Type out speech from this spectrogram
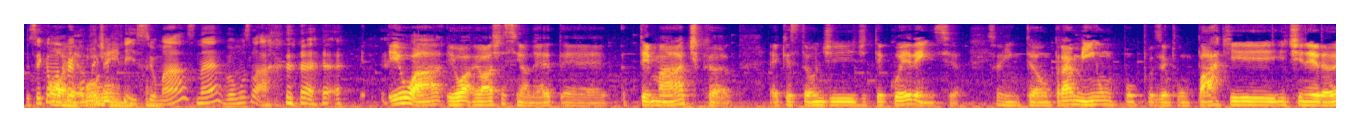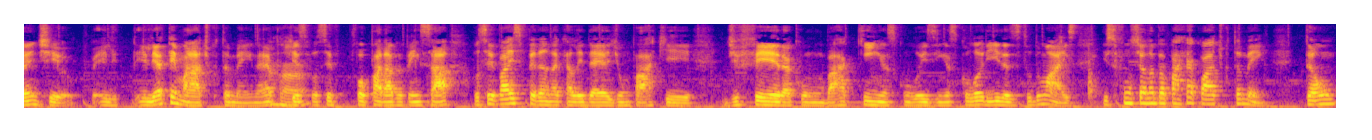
Eu sei que é uma Olha, pergunta polêmica. difícil, mas, né, vamos lá. Eu, a- eu, eu acho assim, ó, né? é, temática é questão de, de ter coerência. Sim. Então, pra mim, um, por exemplo, um parque itinerante, ele, ele é temático também, né? Aham. Porque se você for parar pra pensar, você vai esperando aquela ideia de um parque de feira, com barraquinhas, com luzinhas coloridas e tudo mais. Isso funciona pra parque aquático também. Então,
